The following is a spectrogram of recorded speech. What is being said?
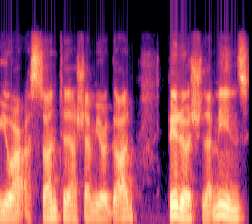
You are a son to Hashem, your God. Pirush, that means,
